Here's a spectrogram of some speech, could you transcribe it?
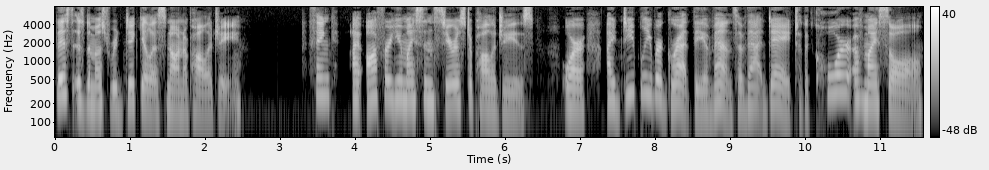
This is the most ridiculous non apology. Think, I offer you my sincerest apologies, or I deeply regret the events of that day to the core of my soul.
